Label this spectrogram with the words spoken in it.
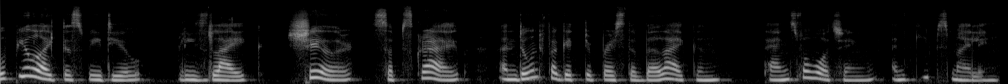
hope you liked this video. Please like, share, subscribe and don't forget to press the bell icon. Thanks for watching and keep smiling.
